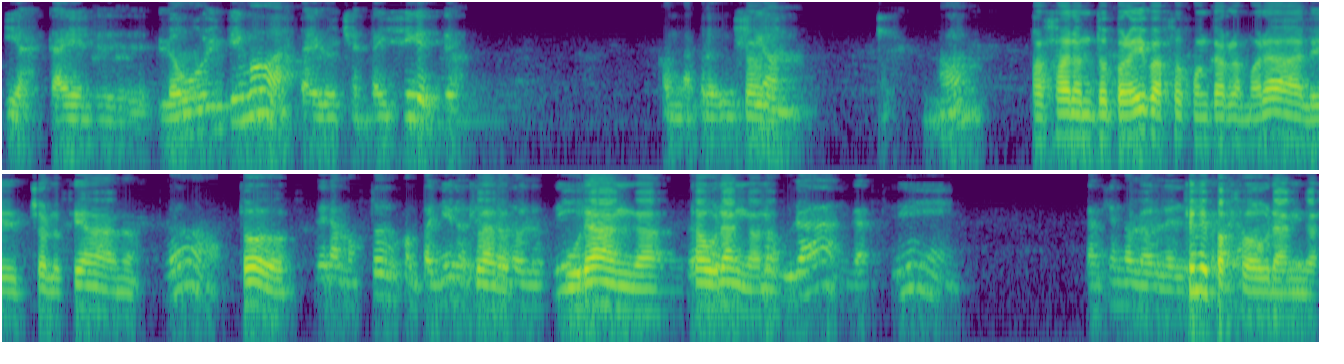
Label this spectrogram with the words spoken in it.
Y hasta el, lo último, hasta el 87, con la producción, ¿no? Pasaron todo por ahí, pasó Juan Carlos Morales, Cholo Luciano, No, todos. éramos todos compañeros Claro. de todos los días. Uranga, está Uranga, ¿o esto, ¿no? Uranga, sí. Haciéndolo ¿Qué le pasó a Uranga?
